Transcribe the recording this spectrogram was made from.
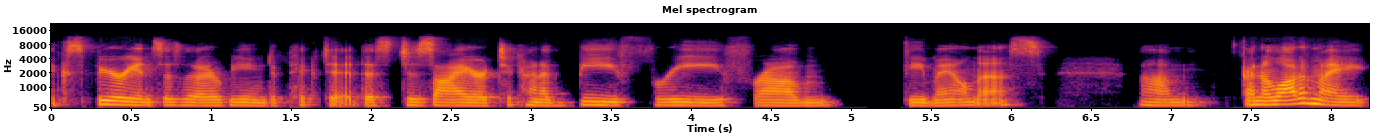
experiences that are being depicted this desire to kind of be free from femaleness um, and a lot of my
